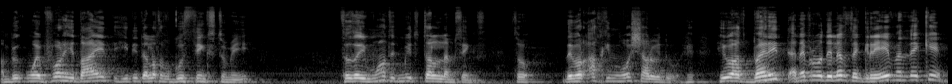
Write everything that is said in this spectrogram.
And before he died, he did a lot of good things to me. So they wanted me to tell them things. So they were asking me, what shall we do? He, was buried and everybody left the grave and they came.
